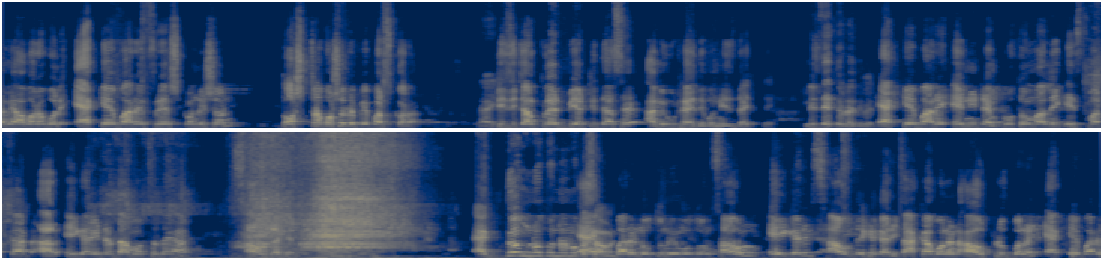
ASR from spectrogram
আমি আবারও বলি একেবারে ফ্রেশ কন্ডিশন দশটা বছরের পেপারস করা। ডিজিটাল প্লেট বিআরটিতে আছে আমি উঠাই দেবো নিজ দায়িত্বে। নিজ দায়িত্বটা দিবেন। একেবারে এনি টাইম প্রথম মালিক স্মার্ট কার্ড আর এই গাড়িটার দাম হচ্ছে দেখা সাউন্ড দেখেন। একদম নতুনের মতো সাউন্ড একবারে নতুনের মতন সাউন্ড এই গাড়ির সাউন্ড দেখে গাড়ি চাকা বলেন আউটলুক বলেন একেবারে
